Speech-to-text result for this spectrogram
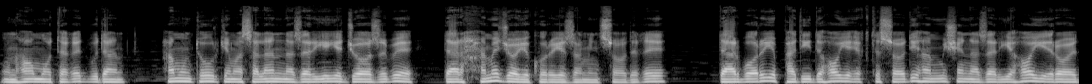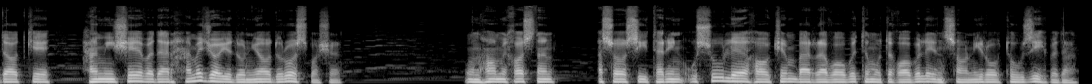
اونها معتقد بودند همونطور که مثلا نظریه جاذبه در همه جای کره زمین صادقه درباره پدیده های اقتصادی هم میشه نظریه های ارائه داد که همیشه و در همه جای دنیا درست باشد. اونها می‌خواستن اساسی ترین اصول حاکم بر روابط متقابل انسانی رو توضیح بدن.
